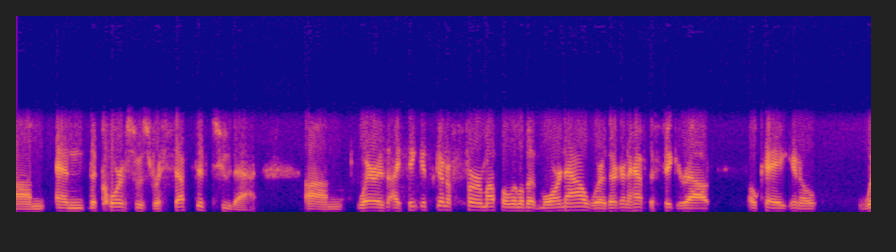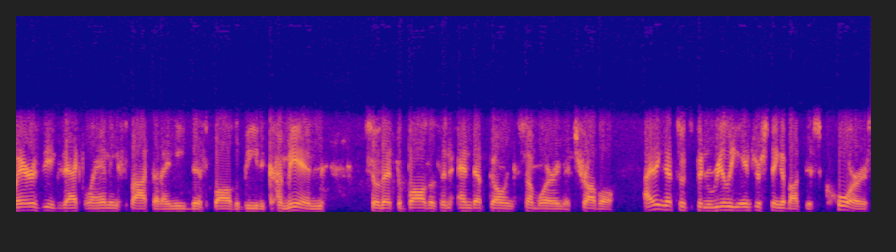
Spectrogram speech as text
Um, and the course was receptive to that. Um, whereas I think it's going to firm up a little bit more now, where they're going to have to figure out, okay, you know, where's the exact landing spot that I need this ball to be to come in, so that the ball doesn't end up going somewhere into trouble. I think that's what's been really interesting about this course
